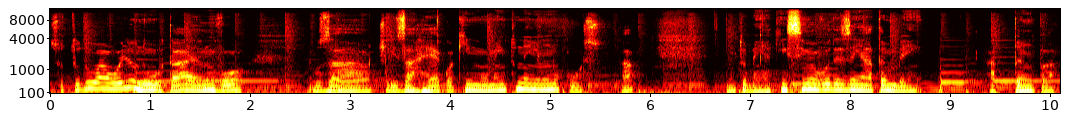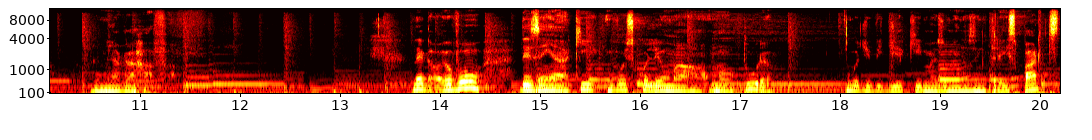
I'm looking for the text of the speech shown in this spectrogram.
isso tudo a olho nu, tá? Eu não vou usar, utilizar régua aqui em momento nenhum no curso, tá? Muito bem, aqui em cima eu vou desenhar também a tampa da minha garrafa. Legal, eu vou desenhar aqui, eu vou escolher uma, uma altura Vou dividir aqui mais ou menos em três partes.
